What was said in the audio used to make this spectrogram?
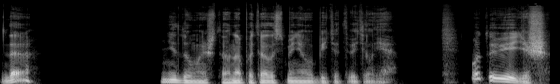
да? Не думаю, что она пыталась меня убить, ответил я. Вот увидишь.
